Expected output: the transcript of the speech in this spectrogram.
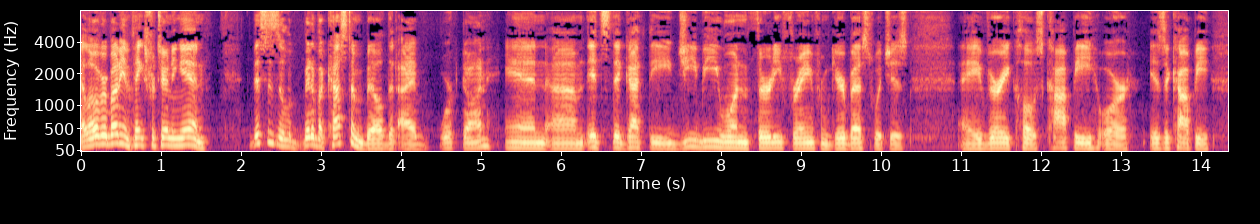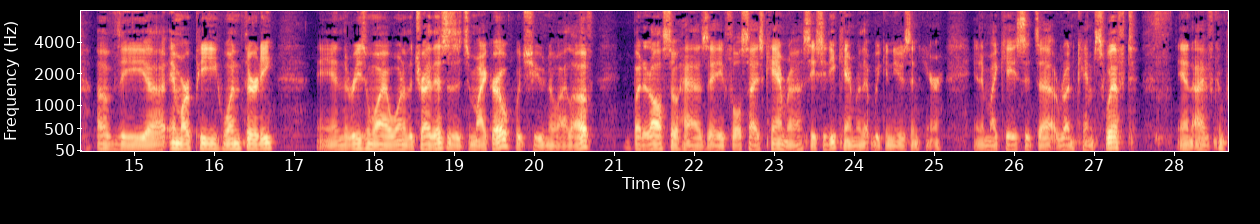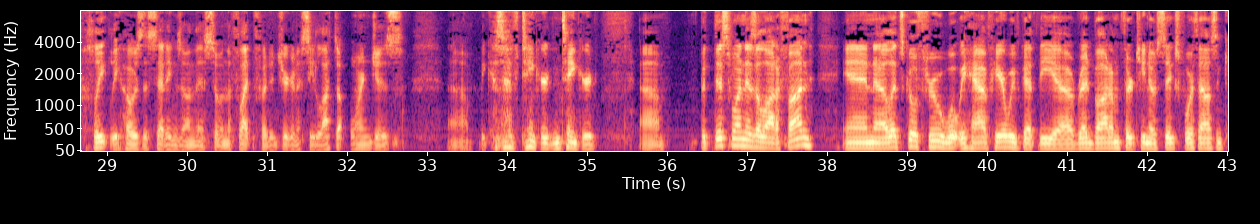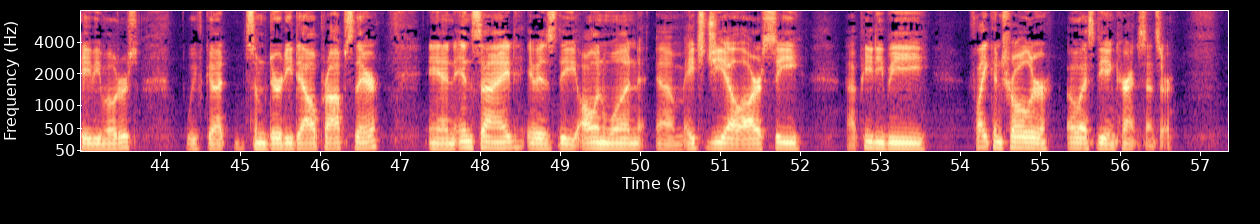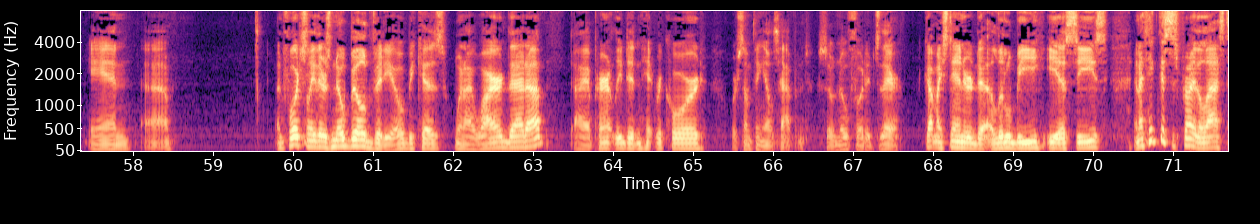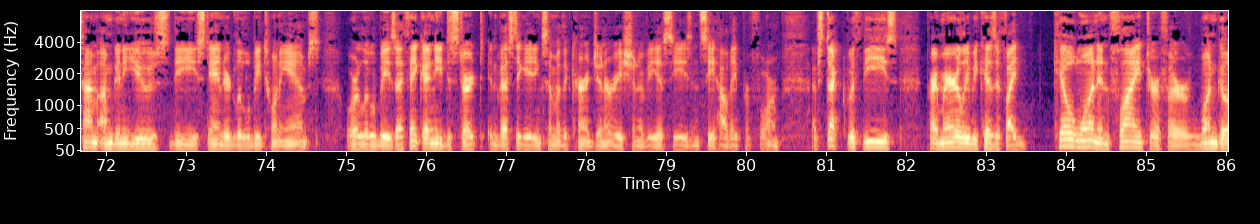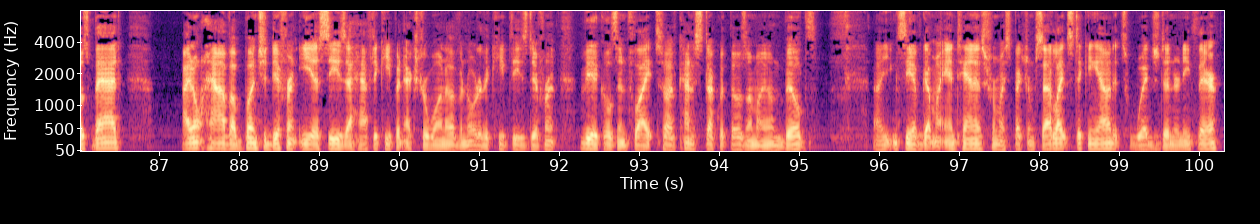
Hello, everybody, and thanks for tuning in. This is a bit of a custom build that I worked on, and um, it's the, got the GB130 frame from GearBest, which is a very close copy, or is a copy of the uh, MRP 130. And the reason why I wanted to try this is it's a micro, which you know I love, but it also has a full-size camera, CCD camera that we can use in here. And in my case, it's a Runcam Swift and I've completely hosed the settings on this so in the flight footage you're going to see lots of oranges uh, because I've tinkered and tinkered. Um, but this one is a lot of fun and uh, let's go through what we have here. We've got the uh, red bottom 1306 4000 kV motors. We've got some dirty dowel props there. And inside is the all-in-one um, HGLRC uh, PDB flight controller OSD and current sensor and uh, unfortunately, there's no build video because when I wired that up, I apparently didn't hit record or something else happened. So no footage there. Got my standard uh, LittleBee ESCs, and I think this is probably the last time I'm going to use the standard LittleBee 20 amps or LittleBees. I think I need to start investigating some of the current generation of ESCs and see how they perform. I've stuck with these primarily because if I kill one in flight or if one goes bad, I don't have a bunch of different ESCs I have to keep an extra one of in order to keep these different vehicles in flight. So I've kind of stuck with those on my own builds. Uh, you can see I've got my antennas for my Spektrum satellite sticking out. It's wedged underneath there.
